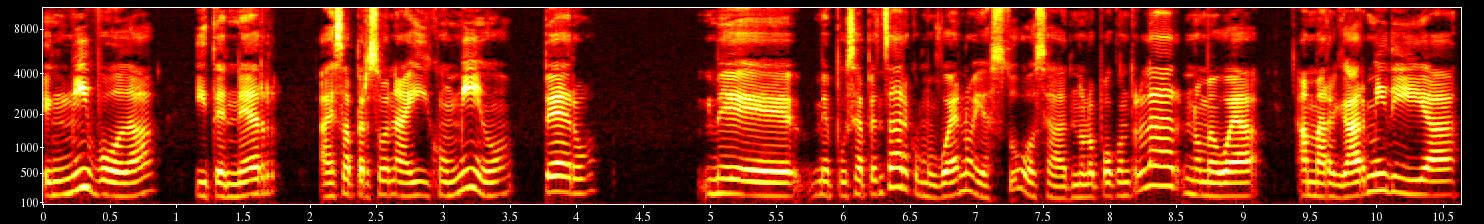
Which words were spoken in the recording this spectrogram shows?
en mi boda y tener a esa persona ahí conmigo, pero me, me puse a pensar como, bueno, ya estuvo, o sea, no lo puedo controlar, no me voy a amargar mi día,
